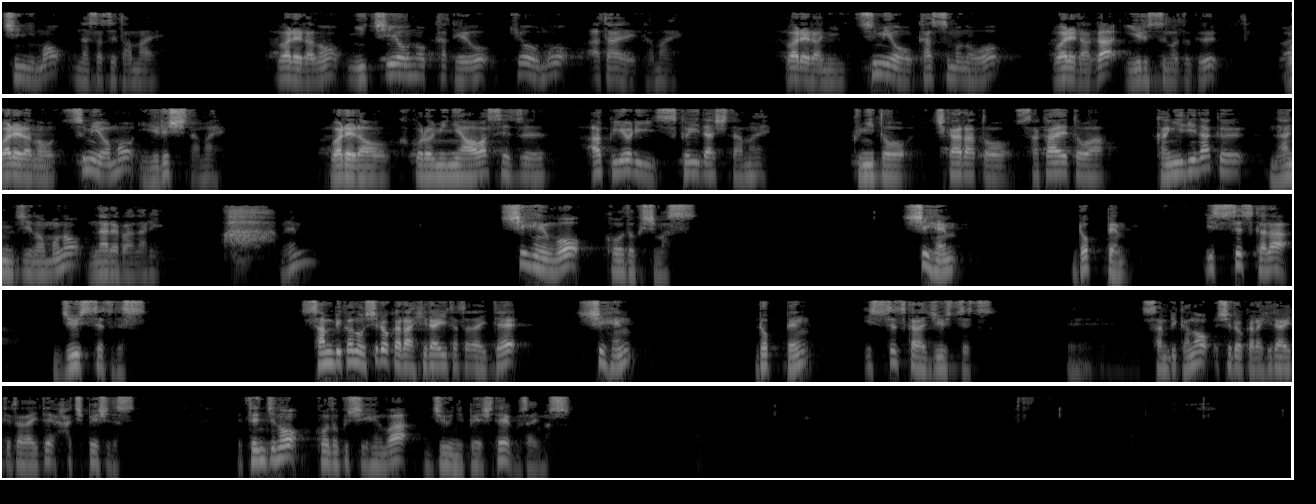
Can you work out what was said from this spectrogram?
地にもなさせたまえ。我らの日曜の糧を今日も与えたまえ。我らに罪を犯す者を我らが許すごとく、我らの罪をも許したまえ。我らを試みに合わせず、悪より救い出したまえ。国と力と栄とは限りなく汝のものなればなり。アーメン。詩篇を購読します。詩篇6編1節から11節です。賛美歌の後ろから開いていただいて、詩篇6編1節から11節賛美歌の後ろから開いていただいて8ページです。展示の購読詩編は12ページでございます。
